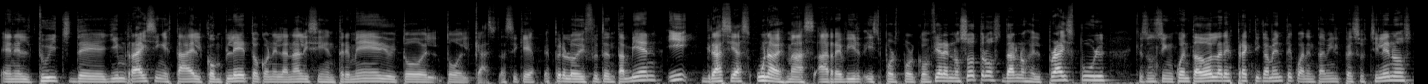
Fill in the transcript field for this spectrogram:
en el Twitch de Jim Rising está el completo con el análisis entre medio y todo el, todo el cast. Así que espero lo disfruten también. Y gracias una vez más a Revir Esports por confiar en nosotros, darnos el price pool, que son 50 dólares prácticamente, 40 mil pesos chilenos.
